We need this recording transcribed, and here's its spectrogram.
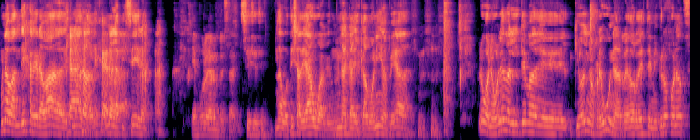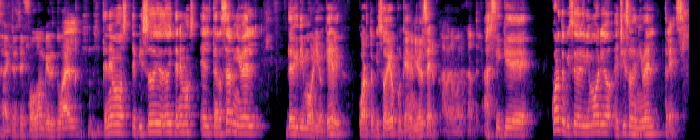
Una bandeja grabada de Claro, plata. Una grabada. lapicera. Es un regalo empresario. Sí, sí, sí. Una botella de agua, una calcamonía pegada. Pero bueno, volviendo al tema de que hoy nos reúne alrededor de este micrófono, Exacto, este fogón virtual. tenemos episodio de hoy, tenemos el tercer nivel del Grimorio, que es el cuarto episodio porque hay un nivel cero. Abramos los country. Así que, cuarto episodio del Grimorio, hechizos de nivel 3.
